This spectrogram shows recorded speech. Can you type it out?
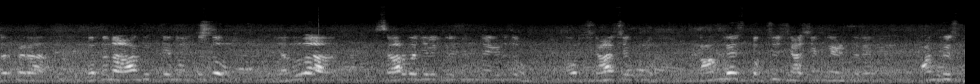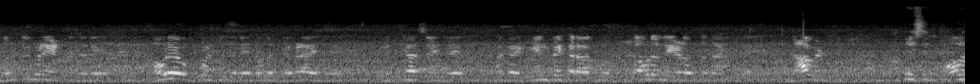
ಸರ್ಕಾರ ಪತನ ಆಗುತ್ತೆ ಅನ್ನುವಂಥದ್ದು ಎಲ್ಲ ಸಾರ್ವಜನಿಕರಿಂದ ಹಿಡಿದು ಅವ್ರ ಶಾಸಕರು ಕಾಂಗ್ರೆಸ್ ಪಕ್ಷದ ಶಾಸಕರು ಹೇಳ್ತಾರೆ ಕಾಂಗ್ರೆಸ್ ಮಂತ್ರಿಗಳು ಹೇಳ್ತಿದ್ದಾರೆ ಅವರೇ ಒಪ್ಕೊಳ್ತಿದ್ದಾರೆ ನಮ್ಮ ಜಗಳ ಇದೆ ವ್ಯತ್ಯಾಸ ಇದೆ ಹಾಗಾಗಿ ಏನು ಬೇಕಾದ್ರೂ ಆಗ್ಬೋದು ಅಂತ ಅವರಲ್ಲೇ ಹೇಳುವಂಥದ್ದಾಗಿದೆ ನಾವು ಹೇಳ್ತೀವಿ. ಆಪರೇಷನ್ ಅವ್ರ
